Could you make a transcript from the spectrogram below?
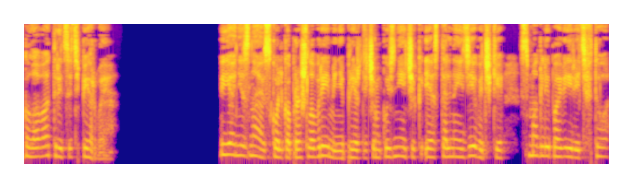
Глава 31. Я не знаю, сколько прошло времени, прежде чем кузнечик и остальные девочки смогли поверить в то,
